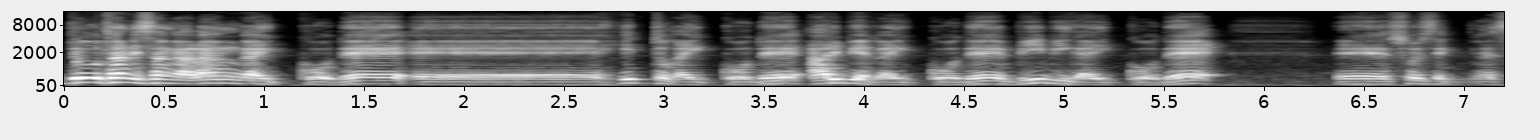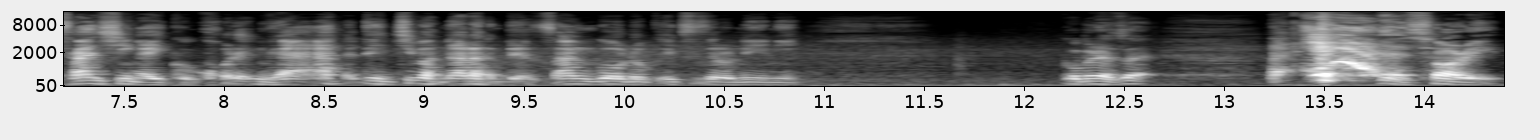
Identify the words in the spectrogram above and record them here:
で、大谷さんがランが1個で、えー、ヒットが1個で、アリビアが1個で、ビビが1個で、えー、そして三振が1個。これがーって一番並んで、3561022。ごめんなさい。Sorry、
